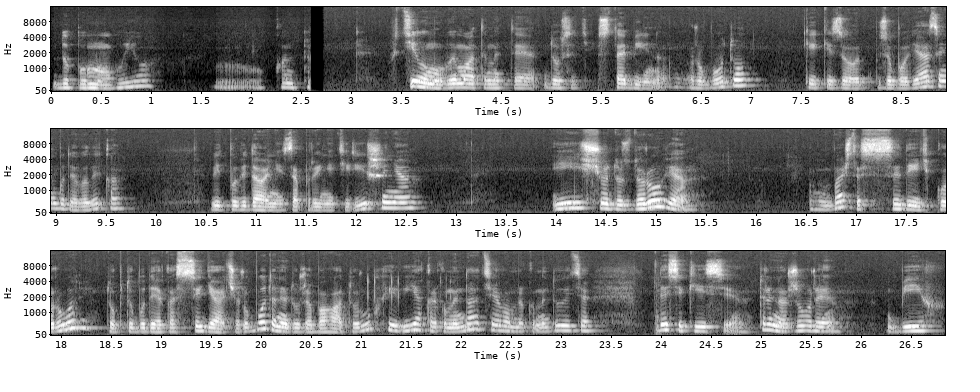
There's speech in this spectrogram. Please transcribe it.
Допомогою, м, контролем. В цілому ви матимете досить стабільну роботу, кількість зобов'язань буде велика, відповідальність за прийняті рішення. І щодо здоров'я, бачите, сидить король, тобто буде якась сидяча робота, не дуже багато рухів. І як рекомендація вам рекомендується десь якісь тренажери, біг,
